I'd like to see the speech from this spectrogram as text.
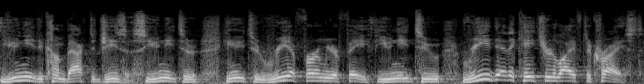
you need to come back to Jesus. You need to you need to reaffirm your faith. You need to rededicate your life to Christ.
